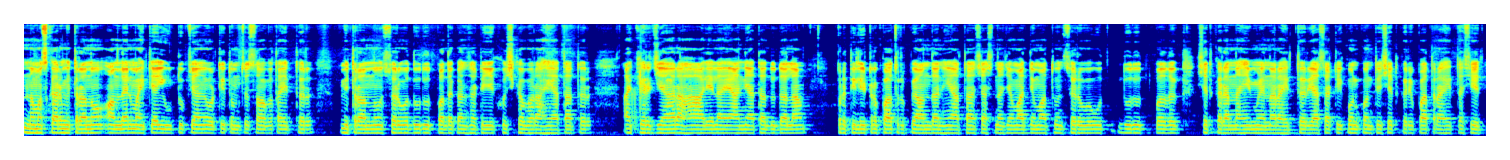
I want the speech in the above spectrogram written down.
नमस्कार मित्रांनो ऑनलाईन माहिती या यूट्यूब चॅनलवरती तुमचं स्वागत आहे. तर मित्रांनो सर्व दूध उत्पादकांसाठी एक खुशखबर आहे. आता तर अखेर जी आर हा आलेला आहे आणि आता दुधाला प्रति लिटर पाच रुपये अनुदान हे आता शासनाच्या माध्यमातून सर्व उत दूध उत्पादक शेतकऱ्यांना हे मिळणार आहे. तर यासाठी कोणकोणते शेतकरी पात्र आहेत तसेच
